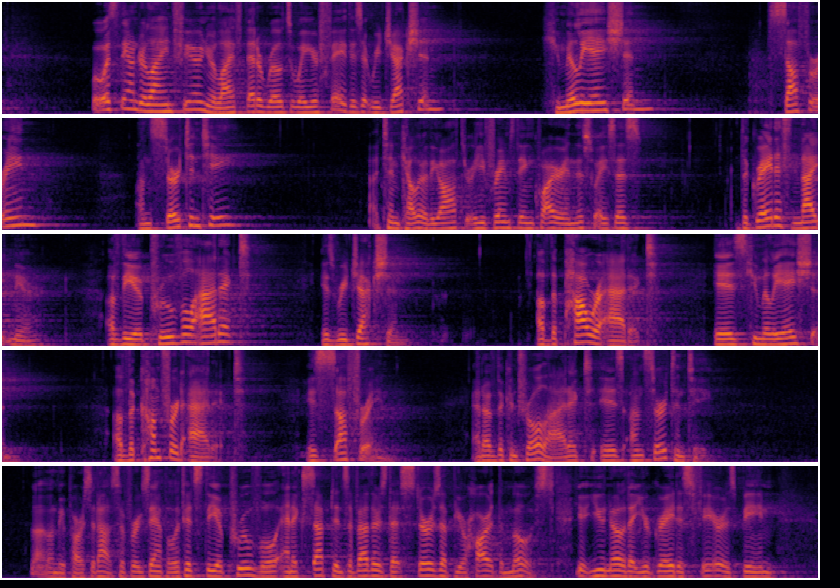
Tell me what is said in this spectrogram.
Well, what's the underlying fear in your life that erodes away your faith? Is it rejection, humiliation, suffering, uncertainty? Uh, Tim Keller, the author, he frames the inquiry in this way. He says, The greatest nightmare of the approval addict is rejection, of the power addict is humiliation of the comfort addict is suffering, and of the control addict is uncertainty. let me parse it out. So, for example, if it's the approval and acceptance of others that stirs up your heart the most, you, you know that your greatest fear is being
